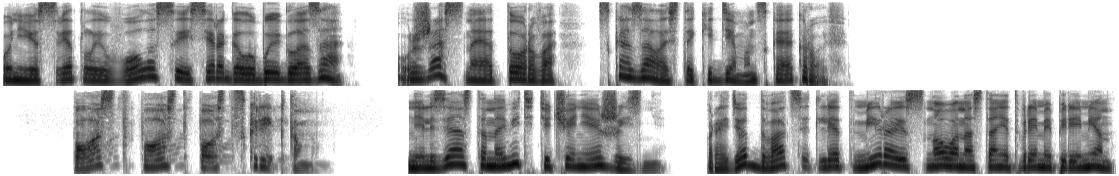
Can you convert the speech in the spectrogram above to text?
У нее светлые волосы и серо-голубые глаза. Ужасная оторва, сказалась-таки демонская кровь. Пост-пост-постскриптум. Нельзя остановить течение жизни. Пройдет 20 лет мира, и снова настанет время перемен,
